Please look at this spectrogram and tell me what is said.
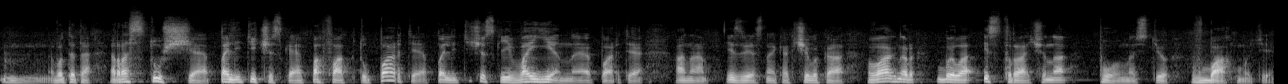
вот эта растущая политическая по факту партия, политически военная партия, она известная как ЧВК Вагнер, была истрачена полностью в Бахмуте.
